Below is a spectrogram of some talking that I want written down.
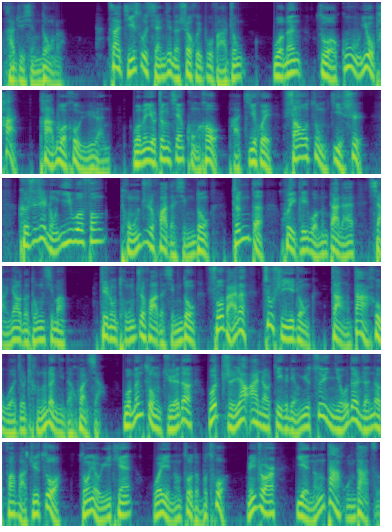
采取行动了。在急速前进的社会步伐中，我们左顾右盼，怕落后于人；我们又争先恐后，怕机会稍纵即逝。可是，这种一窝蜂同质化的行动，真的会给我们带来想要的东西吗？这种同质化的行动，说白了，就是一种。长大后我就成了你的幻想。我们总觉得我只要按照这个领域最牛的人的方法去做，总有一天我也能做得不错，没准儿也能大红大紫。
